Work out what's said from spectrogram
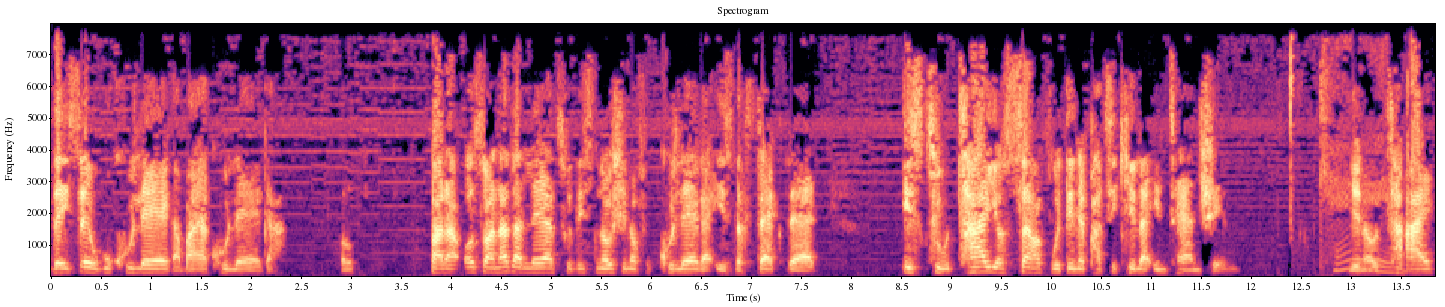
they say ukulega, bayakulega. Oh. But uh, also another layer to this notion of ukulega is the fact that is to tie yourself within a particular intention. Okay. You know, tie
